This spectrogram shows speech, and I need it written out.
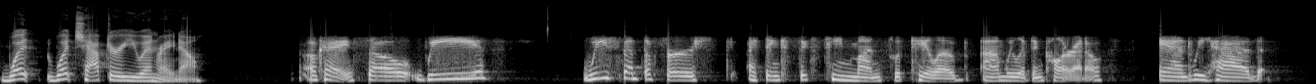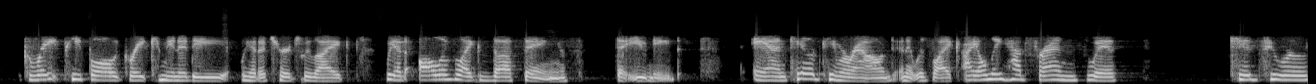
What what chapter are you in right now? Okay, so we we spent the first, I think, 16 months with Caleb. Um, we lived in Colorado, and we had great people, great community. We had a church we liked. We had all of like the things that you need. And Caleb came around, and it was like I only had friends with kids who were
